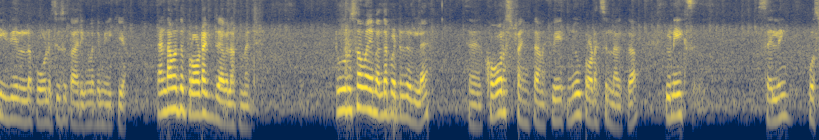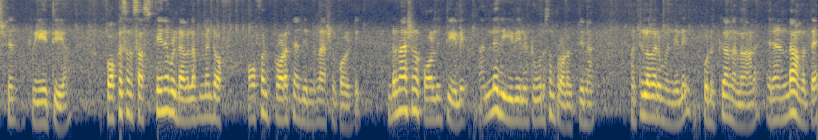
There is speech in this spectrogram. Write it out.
രീതിയിലുള്ള പോളിസീസ് കാര്യങ്ങളൊക്കെ മേക്ക് ചെയ്യാം. രണ്ടാമത്തെ പ്രോഡക്റ്റ് ഡെവലപ്മെന്റ് ടൂറിസവുമായി ബന്ധപ്പെട്ടിട്ടുള്ള കോർ സ്ട്രെങ്ത് ആണ് ക്രിയേറ്റ് ന്യൂ പ്രോഡക്ട്സ് ഉണ്ടാക്കുക. യുണീക്സ് സെല്ലിംഗ് പൊസിഷൻ ക്രിയേറ്റ് ചെയ്യുക. Focus on sustainable development of ഓഫൺ product and international quality international ക്വാളിറ്റിയിൽ നല്ല രീതിയിൽ ടൂറിസം പ്രോഡക്റ്റിനെ മറ്റുള്ളവരുടെ മുന്നിൽ കൊടുക്കുക എന്നുള്ളതാണ് രണ്ടാമത്തെ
